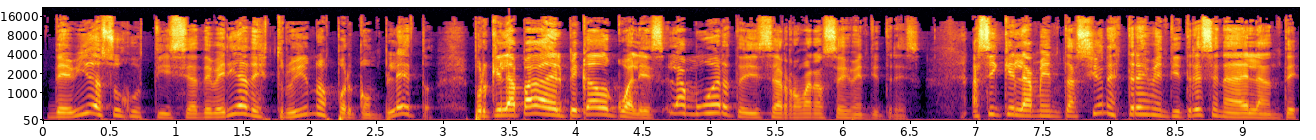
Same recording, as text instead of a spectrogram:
debido a su justicia, debería destruirnos por completo. Porque la paga del pecado, ¿cuál es? La muerte, dice Romanos 6:23. Así que Lamentaciones 3:23 en adelante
